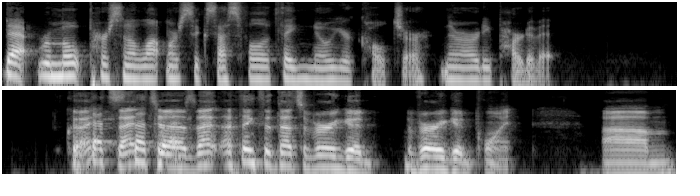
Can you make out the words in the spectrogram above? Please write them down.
that remote person a lot more successful if they know your culture and they're already part of it okay that's, that, that's uh, that i think that that's a very good a very good point um,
